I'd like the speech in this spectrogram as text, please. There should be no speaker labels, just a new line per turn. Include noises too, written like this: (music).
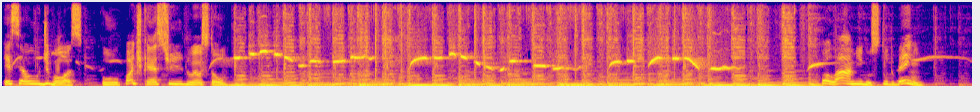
Esse é o De Boas, o podcast do Eu Estou. Olá, amigos, tudo bem?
